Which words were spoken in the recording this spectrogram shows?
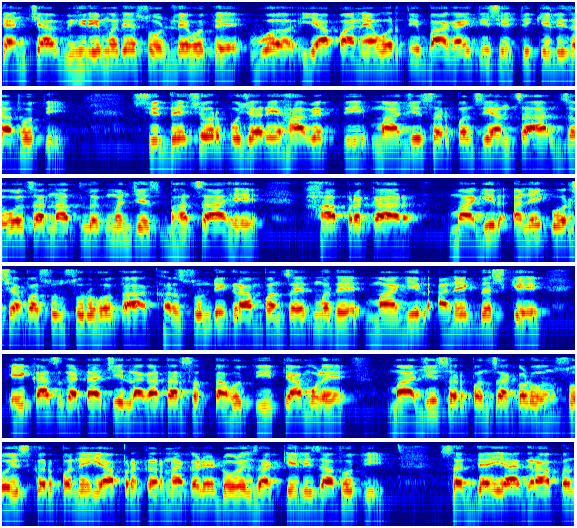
त्यांच्या विहिरीमध्ये सोडले होते व या पाण्यावरती बागायती शेती केली जात होती. सिद्धेश्वर पुजारी हा व्यक्ती माजी सरपंच यांचा जवळचा नातलग म्हणजेच भाचा आहे. हा प्रकार मागील अनेक वर्षापासून सुरू होता. खरसुंडी ग्रामपंचायतमध्ये मागील अनेक दशके एकाच गटाची लगातार सत्ता होती. त्यामुळे माजी सरपंचाकडून सोयीस्करपणे या प्रकरणाकडे डोळेझाक केली जात होती. सध्या या ग्राम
